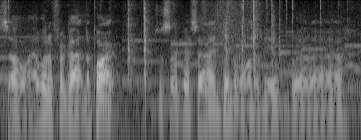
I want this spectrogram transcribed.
So, I would have forgotten a part. Just like I said I didn't want to do, but, uh...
